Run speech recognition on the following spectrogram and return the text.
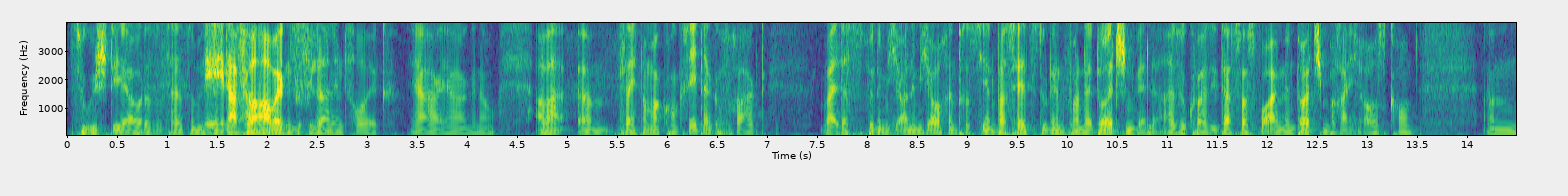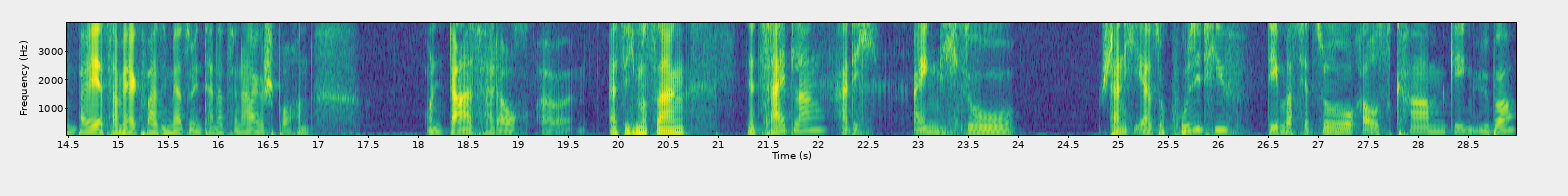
zugestehe, aber das ist halt so ein bisschen. Nee, dafür arbeiten zu viele an dem Zeug. Ja, ja, genau. Aber ähm, vielleicht nochmal konkreter gefragt, weil das würde mich auch nämlich auch interessieren, was hältst du denn von der deutschen Welle? Also quasi das, was vor allem im deutschen Bereich rauskommt. Ähm, weil jetzt haben wir ja quasi mehr so international gesprochen. Und da ist halt auch, äh, also ich muss sagen, eine Zeit lang hatte ich eigentlich so, stand ich eher so positiv dem, was jetzt so rauskam, gegenüber.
